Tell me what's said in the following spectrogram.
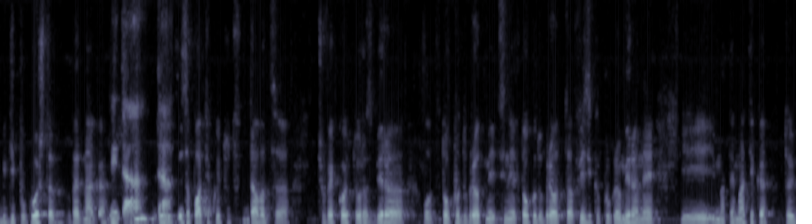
ги поглъща веднага. И да, да. И заплати, които дават за човек, който разбира от толкова добре от медицина или толкова добре от физика, програмиране и математика, той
